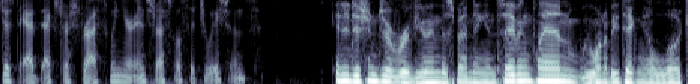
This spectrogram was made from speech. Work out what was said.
just adds extra stress when you're in stressful situations. In addition to reviewing the spending and saving plan, we want to be taking a look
